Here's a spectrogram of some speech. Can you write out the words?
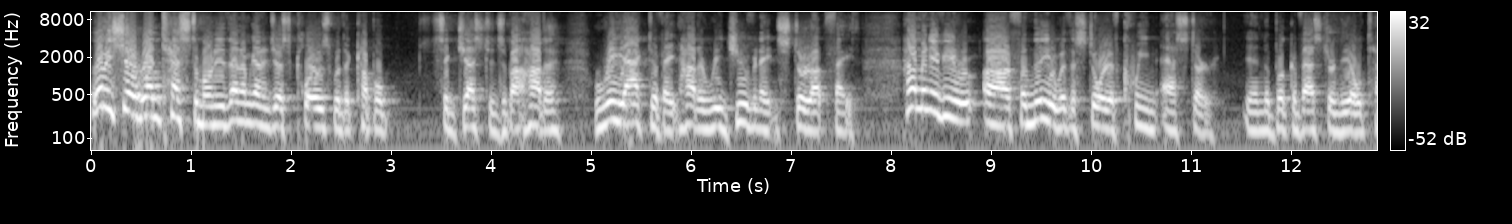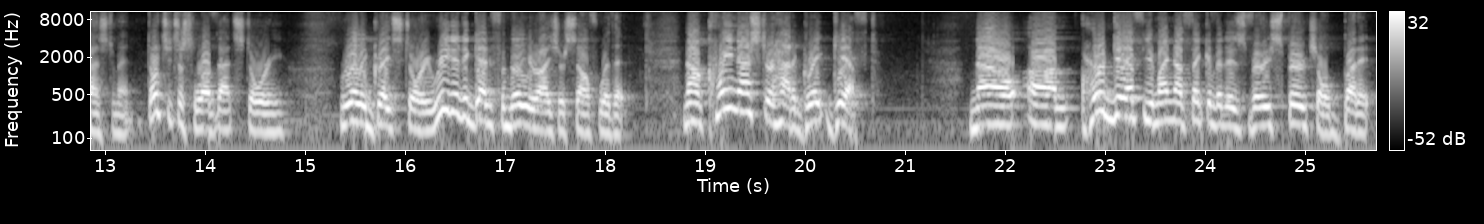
Let me share one testimony, then I'm going to just close with a couple suggestions about how to reactivate, how to rejuvenate and stir up faith. How many of you are familiar with the story of Queen Esther in the book of Esther in the Old Testament? Don't you just love that story? Really great story. Read it again, familiarize yourself with it. Now, Queen Esther had a great gift. Now, um, her gift, you might not think of it as very spiritual, but it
